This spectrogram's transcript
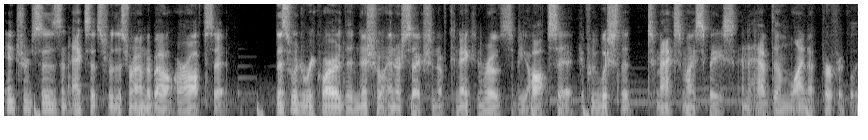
Entrances and exits for this roundabout are offset. This would require the initial intersection of connecting roads to be offset if we wish the, to maximize space and have them line up perfectly.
